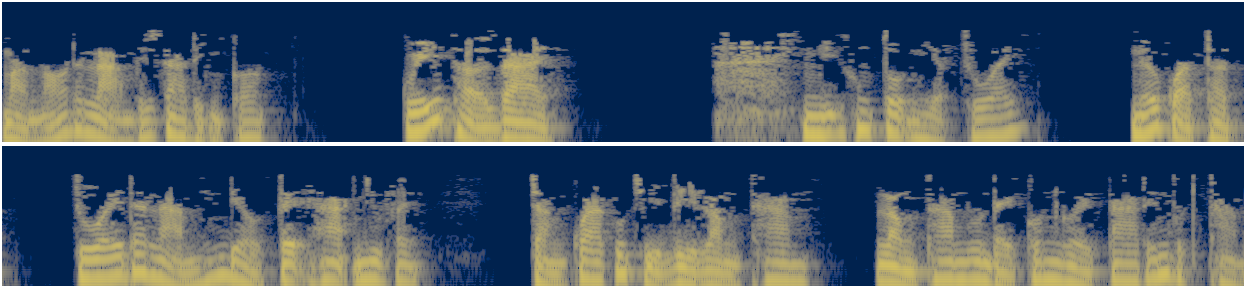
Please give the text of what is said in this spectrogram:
mà nó đã làm với gia đình con. Quý thở dài, nghĩ không tội nghiệp chú ấy. Nếu quả thật, chú ấy đã làm những điều tệ hại như vậy, chẳng qua cũng chỉ vì lòng tham, lòng tham luôn đẩy con người ta đến vực thẳm.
